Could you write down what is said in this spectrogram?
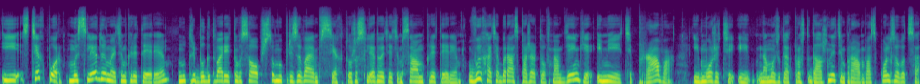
И с тех пор мы следуем этим критериям. Внутри благотворительного сообщества мы призываем всех тоже следовать этим самым критериям. Вы хотя бы раз пожертвовав нам деньги, имеете право и можете, и, на мой взгляд, просто должны этим правом воспользоваться,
